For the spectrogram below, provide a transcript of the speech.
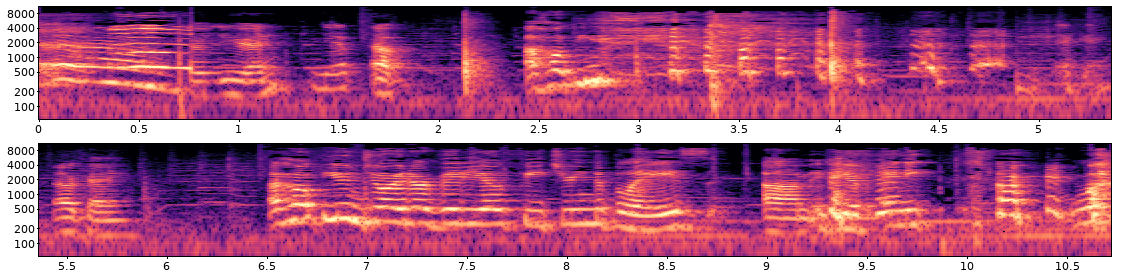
Are you ready? Yep. Oh, I hope you. Okay. Okay. I hope you enjoyed our video featuring the blaze. Um, if you have any, Sorry. what?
